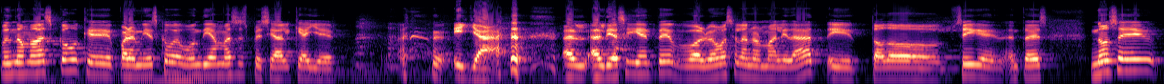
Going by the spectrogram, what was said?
pues nomás como que para mí es como un día más especial que ayer. y ya, al, al día siguiente volvemos a la normalidad y todo Sí. sigue. Entonces, no sé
